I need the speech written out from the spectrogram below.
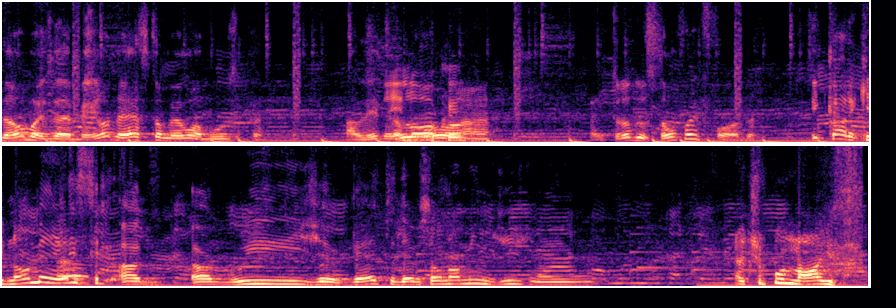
não, mas é bem honesta mesmo a música. A letra Bem louco, boa, hein? A introdução foi foda. E cara, que nome é esse? A- Aguijevete deve ser um nome indígena né? É tipo nós.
